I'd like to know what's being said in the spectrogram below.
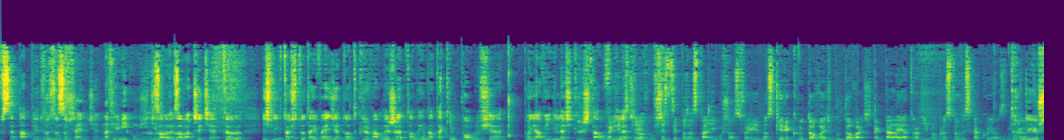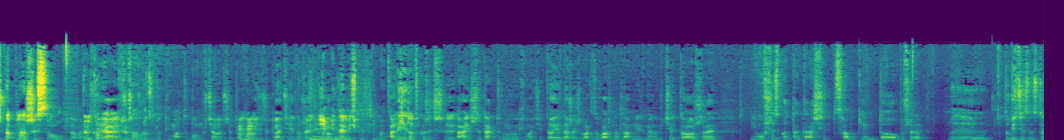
w setupie. którzy To są wszędzie. Na filmiku widzicie. zobaczycie. To, jeśli ktoś tutaj wejdzie, to odkrywamy żeton i na takim polu się pojawi ileś kryształów Tak i ile jest, trogów. wszyscy pozostali muszą swoje jednostki rekrutować, budować i tak dalej, a trogi po prostu wyskakują z nich. Drogi już na planszy są, Dobra, tylko to ja jeszcze wrócę do klimatu, bo bym chciał jeszcze Mhm. powiedzieć o klimacie. Jedną rzecz Nie, tylko- minęliśmy klimat. Ale jedną tylko rzecz, a jeszcze tak, tu mówimy o klimacie. To jedna rzecz bardzo ważna dla mnie, mianowicie to, że mimo wszystko ta gra się całkiem dobrze. Yy, to wiecie, to to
